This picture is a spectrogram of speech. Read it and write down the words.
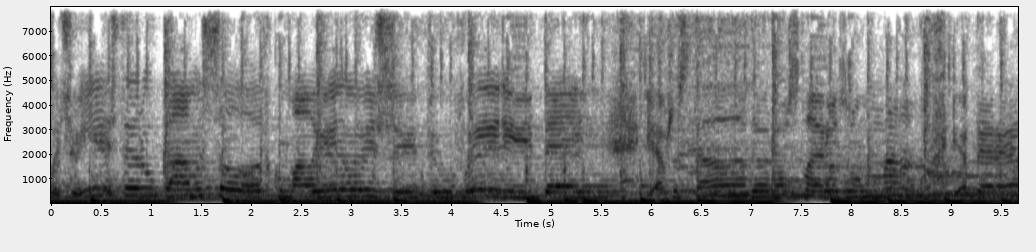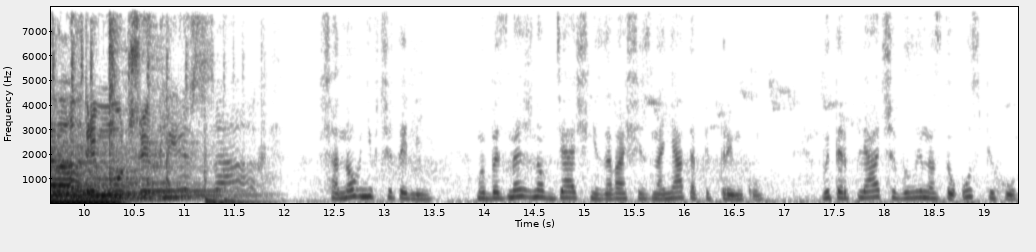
Хочу їсти руками солодку малину і жити у вирі ідей. Я вже стала доросла й розумна, як дерева в дрімучих лісах. Шановні вчителі, ми безмежно вдячні за ваші знання та підтримку. Ви терпляче вели нас до успіху,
